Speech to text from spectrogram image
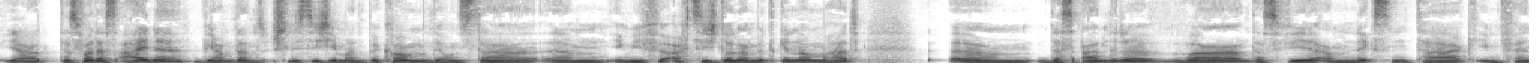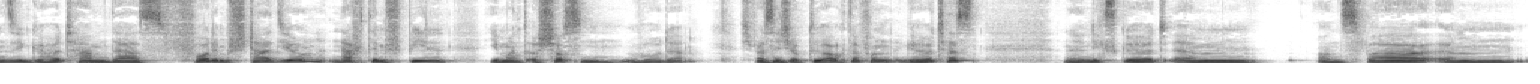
ja, das war das eine. Wir haben dann schließlich jemand bekommen, der uns da ähm, irgendwie für 80 Dollar mitgenommen hat. Ähm, das andere war, dass wir am nächsten Tag im Fernsehen gehört haben, dass vor dem Stadion nach dem Spiel jemand erschossen wurde. Ich weiß nicht, ob du auch davon gehört hast. Ne, nichts gehört. Ähm, und zwar, ähm,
